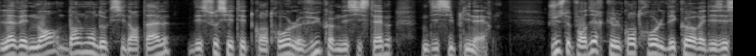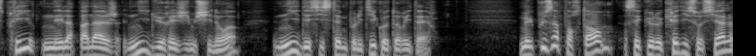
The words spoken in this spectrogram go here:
l'avènement dans le monde occidental des sociétés de contrôle vues comme des systèmes disciplinaires. Juste pour dire que le contrôle des corps et des esprits n'est l'apanage ni du régime chinois, ni des systèmes politiques autoritaires. Mais le plus important, c'est que le crédit social,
